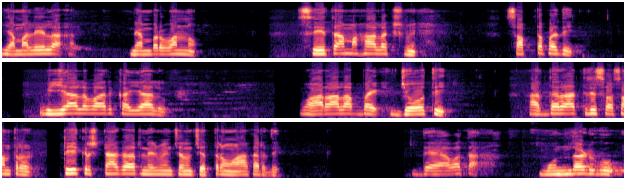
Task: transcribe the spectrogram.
Yamaleela number one. సీతా మహాలక్ష్మి సప్తపది. వియ్యాలవారి కయ్యాలు. వారాలబ్బాయి జ్యోతి. అర్ధరాత్రి స్వతంత్రం. టి. కృష్ణ గారు నిర్మించిన చిత్రం ఆఖరిది. దేవత. ముందడుగు.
